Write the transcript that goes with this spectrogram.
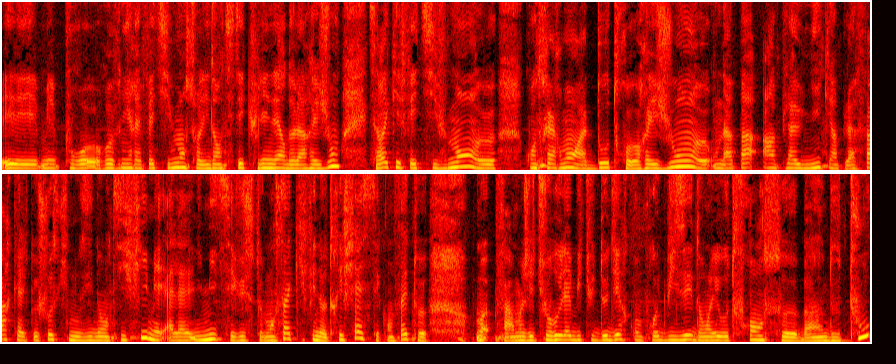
Et, mais pour revenir effectivement sur l'identité culinaire de la région, c'est vrai qu'effectivement, contrairement à d'autres régions, on n'a pas un plat unique, un plat phare, quelque chose qui nous identifie, mais à la limite, c'est justement ça qui fait notre richesse. C'est qu'en fait, enfin, moi j'ai toujours eu la l'habitude de dire qu'on produisait dans les Hauts-de-France euh, ben, de tout,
